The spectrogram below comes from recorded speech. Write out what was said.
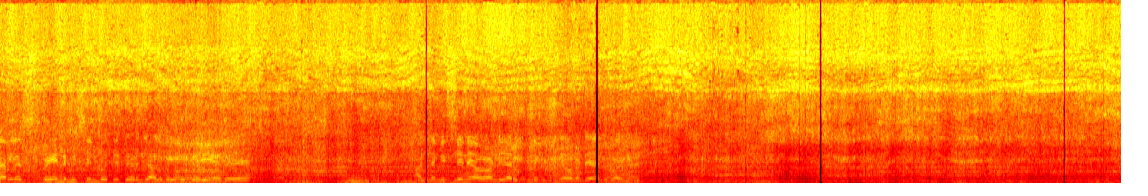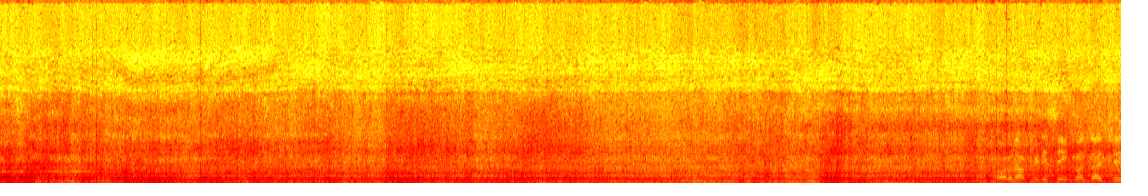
ஏர்லெஸ் பெயிண்ட் மிஷின் பற்றி தெரிஞ்ச ஆளுகளுக்கு தெரியாது. அந்த மிஷின் எவ்வளோ வண்டியாக இருக்கும்? இந்த மிஷின் எவ்வளோ வண்டியாக இருக்குது பாருங்க. அவ்வளோதான் ஃபினிஷிங் வந்தாச்சு.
